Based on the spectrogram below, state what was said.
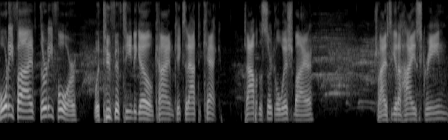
45-34 with 2.15 to go. Keim kicks it out to Keck. Top of the circle, Wishmeyer. Tries to get a high screen.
